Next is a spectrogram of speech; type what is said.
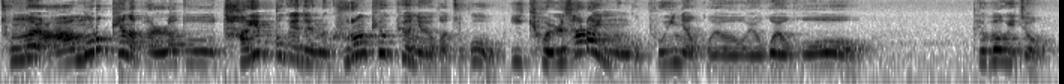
정말 아무렇게나 발라도 다 예쁘게 되는 그런 피부 표현이어가지고 이 결 살아있는 거 보이냐고요. 요거 요거 대박이죠?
